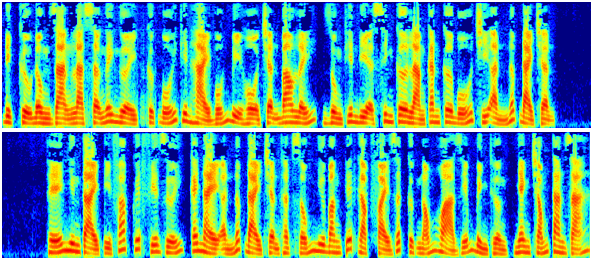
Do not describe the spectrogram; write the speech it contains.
Địch cửu đồng dạng là sợ ngây người, cực bối thiên hải vốn bị hộ trận bao lấy, dùng thiên địa sinh cơ làm căn cơ bố trí ẩn nấp đài trận. Thế nhưng tại tỷ pháp quyết phía dưới, cái này ẩn nấp đài trận thật giống như băng tuyết gặp phải rất cực nóng hỏa diễm bình thường, nhanh chóng tan rã.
